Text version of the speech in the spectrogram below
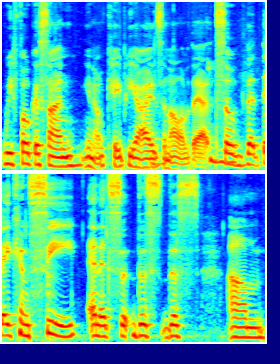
we focus on, you know, KPIs and all of that, mm-hmm. so that they can see, and it's this this um,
